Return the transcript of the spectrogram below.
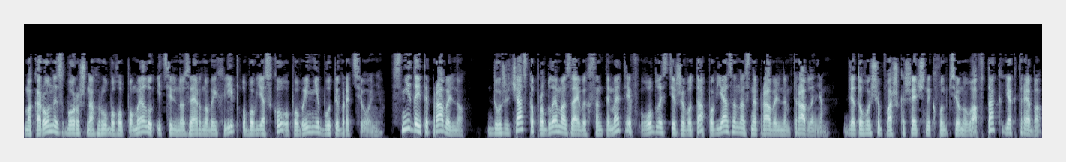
макарони з борошна грубого помелу і цільнозерновий хліб обов'язково повинні бути в раціоні. Снідайте правильно. Дуже часто проблема зайвих сантиметрів в області живота пов'язана з неправильним травленням. Для того, щоб ваш кишечник функціонував так, як треба,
